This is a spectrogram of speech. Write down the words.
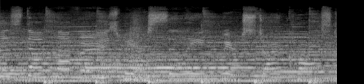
list of lovers. We are silly, we are star-crossed.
